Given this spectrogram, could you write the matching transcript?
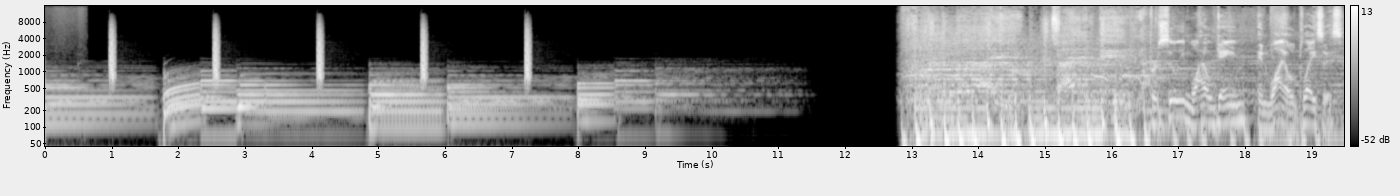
Pursuing wild game in wild places.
